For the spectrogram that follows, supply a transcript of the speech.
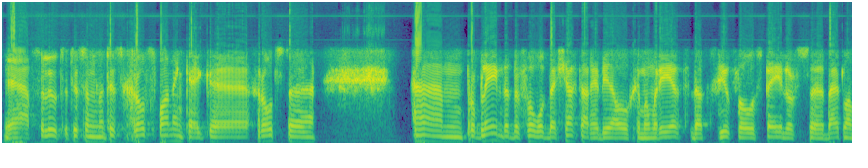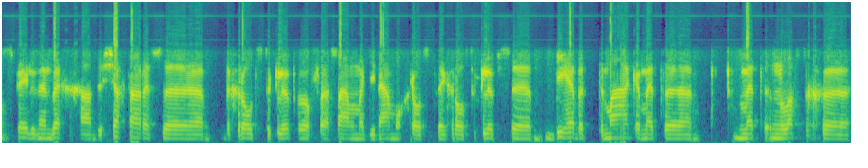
Ja, absoluut. Het is een, het is grote spanning. Kijk, grootste Um, probleem dat bijvoorbeeld bij Shakhtar heb je al gememoreerd dat heel veel spelers, uh, buitenlandse spelers zijn weggegaan. Dus Shakhtar is uh, de grootste club, of uh, samen met Dynamo twee grootste clubs. die hebben te maken met, met een lastige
